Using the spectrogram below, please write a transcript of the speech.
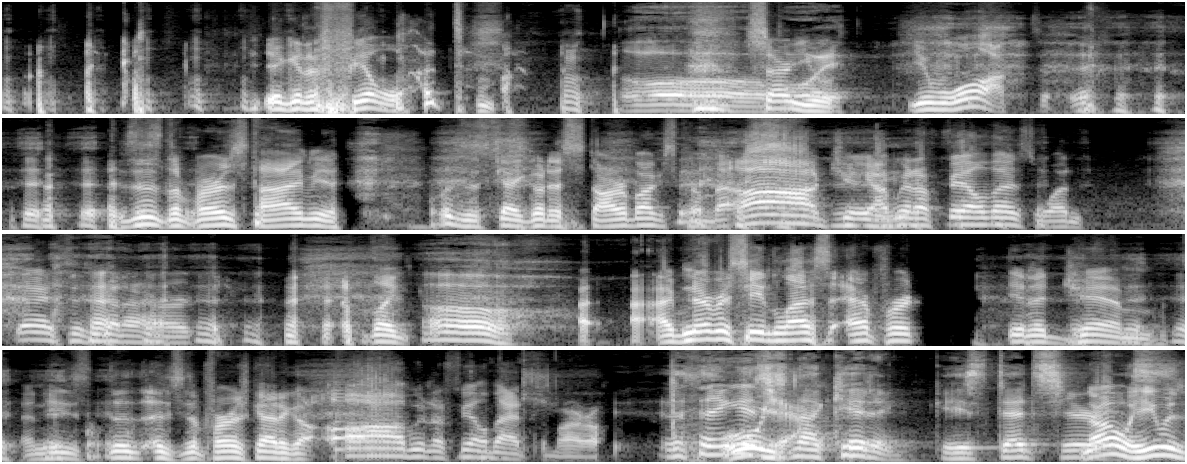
You're gonna feel what tomorrow? Oh, Sir, you boy. you walked. Is this the first time you? What does this guy go to Starbucks? Come back? Oh, gee, I'm gonna feel this one. This is gonna hurt. Like Oh, I, I've never seen less effort in a gym, and he's the, he's the first guy to go. Oh, I'm gonna feel that tomorrow. the thing Oh, is, he's not kidding. He's dead serious. No, he was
